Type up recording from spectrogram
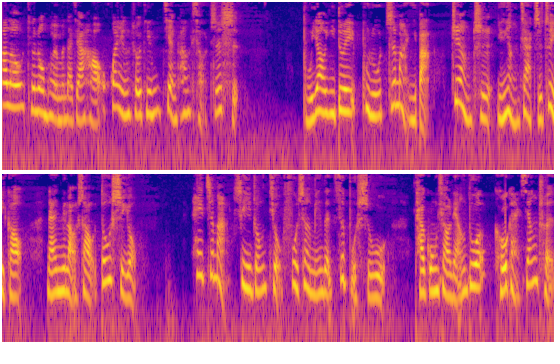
Hello，听众朋友们，大家好，欢迎收听健康小知识。不要一堆，不如芝麻一把，这样吃营养价值最高，男女老少都适用。黑芝麻是一种久负盛名的滋补食物，它功效良多，口感香醇，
